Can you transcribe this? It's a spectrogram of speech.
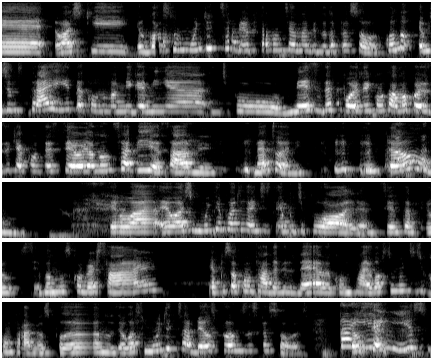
É, eu acho que eu gosto muito de saber o que está acontecendo na vida da pessoa. Quando eu me sinto traída quando uma amiga minha, tipo, meses depois vem contar uma coisa que aconteceu e eu não sabia, sabe? Né, Tony? Então, eu, eu acho muito importante esse tempo, tipo, olha, senta, eu, vamos conversar, e a pessoa contar da vida dela, contar. Eu gosto muito de contar meus planos, eu gosto muito de saber os planos das pessoas. Tá então, aí. sem isso,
